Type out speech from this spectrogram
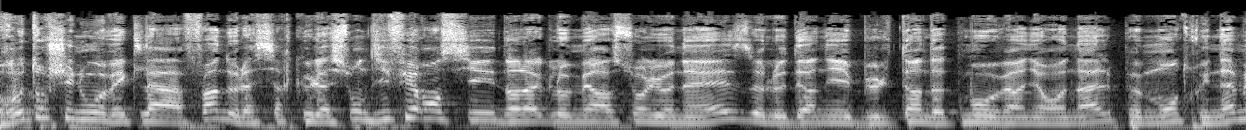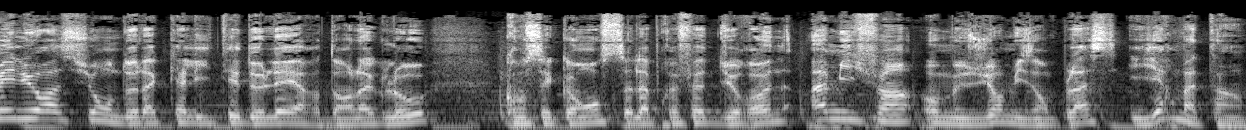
Retour chez nous avec la fin de la circulation différenciée dans l'agglomération lyonnaise. Le dernier bulletin d'Atmo Auvergne-Rhône-Alpes montre une amélioration de la qualité de l'air dans l'agglo. Conséquence, la préfète du Rhône a mis fin aux mesures mises en place hier matin.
